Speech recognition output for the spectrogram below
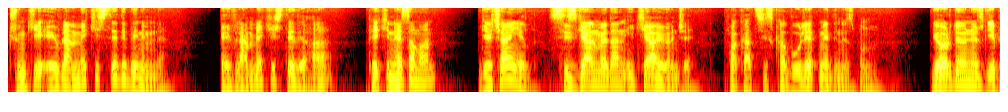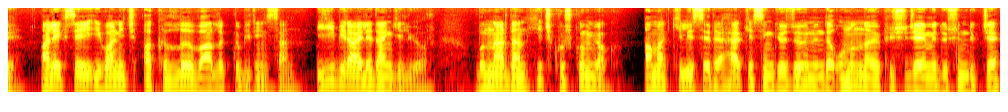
Çünkü evlenmek istedi benimle. Evlenmek istedi ha? Peki ne zaman? Geçen yıl, siz gelmeden iki ay önce. Fakat siz kabul etmediniz bunu. Gördüğünüz gibi Alexey Ivaniç akıllı, varlıklı bir insan. İyi bir aileden geliyor. Bunlardan hiç kuşkum yok. Ama kilisede herkesin gözü önünde onunla öpüşeceğimi düşündükçe,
